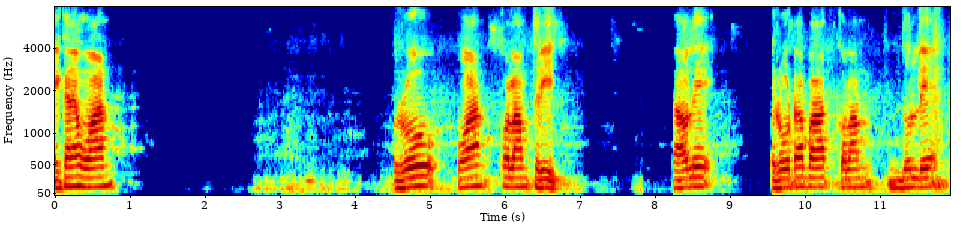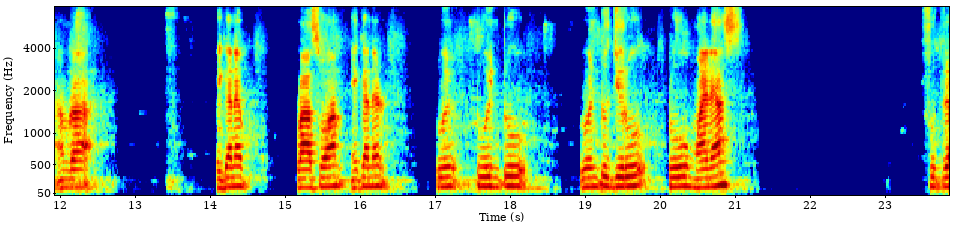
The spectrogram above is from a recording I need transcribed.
এখানে one row one column three তাহলে রোটা বাদ কলাম ধরলে আমরা এখানে প্লাস ওয়ান এখানে two two into two into zero two minus সূত্রে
